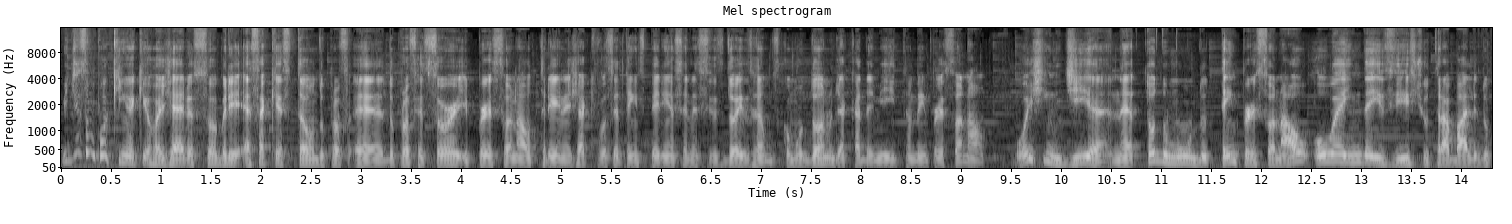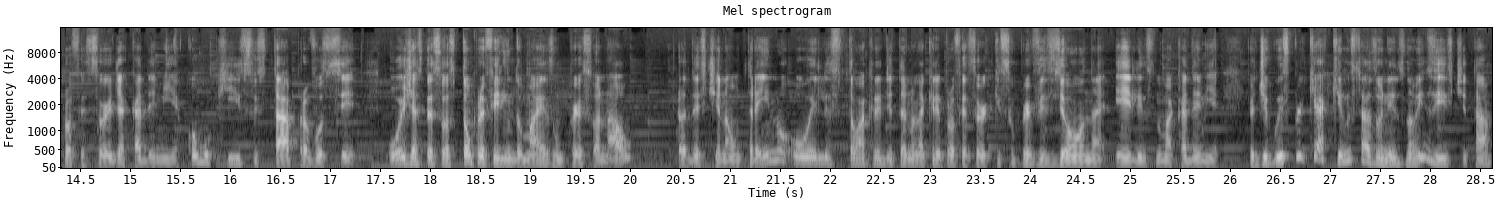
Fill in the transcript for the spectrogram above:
Me diz um pouquinho aqui, Rogério, sobre essa questão do, prof, é, do professor e personal trainer, já que você tem experiência nesses dois ramos, como dono de academia e também personal. Hoje em dia, né, todo mundo tem personal ou ainda existe o trabalho do professor de academia? Como que isso está para você? Hoje as pessoas estão preferindo mais um personal para destinar um treino ou eles estão acreditando naquele professor que supervisiona eles numa academia? Eu digo isso porque aqui nos Estados Unidos não existe, tá?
